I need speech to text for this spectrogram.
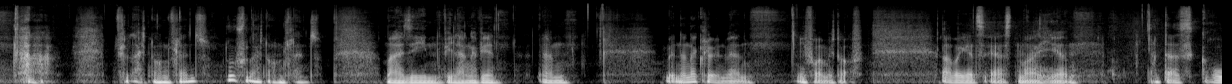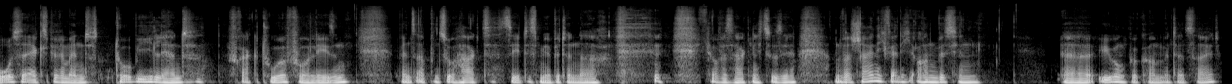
Haha. vielleicht noch ein Flens. Nur vielleicht noch ein Flens. Mal sehen, wie lange wir ähm, miteinander klönen werden. Ich freue mich drauf. Aber jetzt erstmal hier das große Experiment. Tobi lernt Fraktur vorlesen. Wenn es ab und zu hakt, seht es mir bitte nach. ich hoffe, es hakt nicht zu sehr. Und wahrscheinlich werde ich auch ein bisschen äh, Übung bekommen mit der Zeit.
